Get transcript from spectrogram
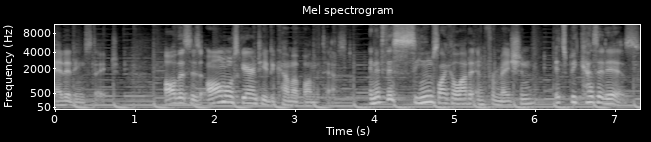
editing stage? All this is almost guaranteed to come up on the test. And if this seems like a lot of information, it's because it is.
